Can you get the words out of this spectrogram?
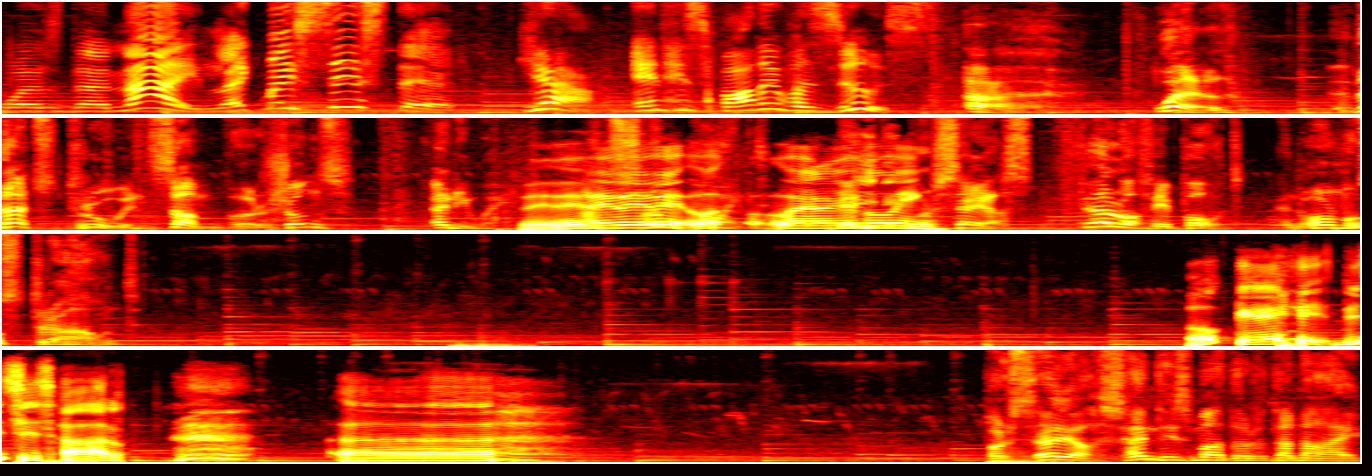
was Danae, like my sister. Yeah, and his father was Zeus. Ah, well, that's true in some versions. Anyway, Wait, wait, at wait, wait, wait, point, where are you baby going? Perseus fell off a boat and almost drowned. Okay, this is hard. Uh, Perseus and his mother Danae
